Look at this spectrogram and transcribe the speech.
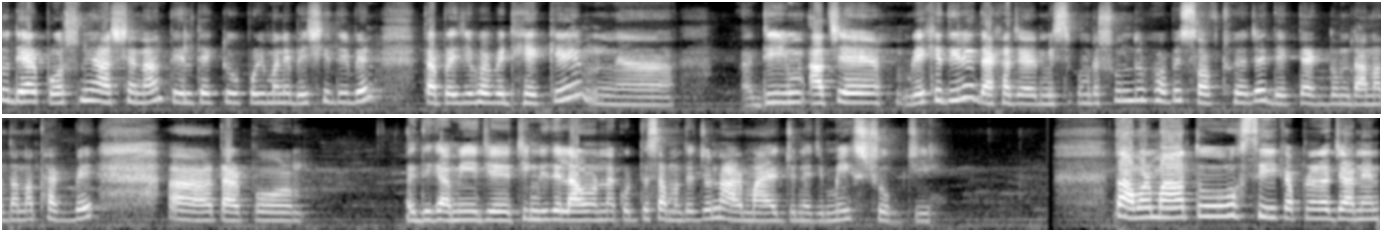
তো দেওয়ার প্রশ্নই আসে না, তেলটা একটু পরিমাণে বেশি দিবেন। তারপরে যেভাবে ঢেকে ডিম আছে রেখে দিলে দেখা যায় মিষ্টি কুমড়া সুন্দরভাবে সফট হয়ে যায়, দেখতে একদম দানা দানা থাকবে। তারপর এদিকে আমি যে চিংড়ি দিয়ে লাউ রান্না করতেছি আমাদের জন্য, আর মায়ের জন্য যে মিক্সড সবজি। তো আমার মা তো সিক আপনারা জানেন,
